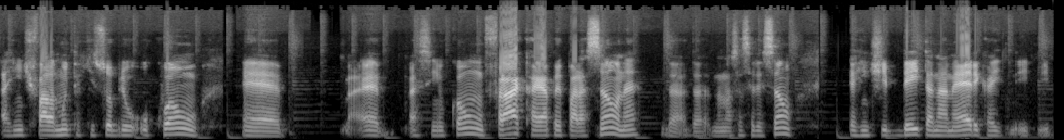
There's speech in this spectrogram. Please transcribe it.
a gente fala muito aqui sobre o, o quão, é, é, assim, o quão fraca é a preparação, né, da, da, da nossa seleção, que a gente deita na América e, e,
